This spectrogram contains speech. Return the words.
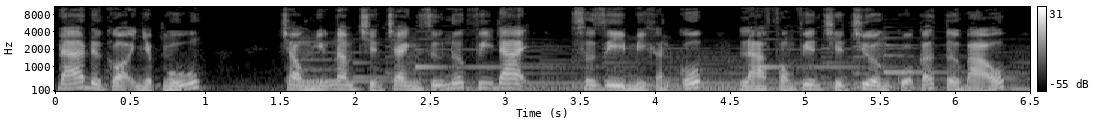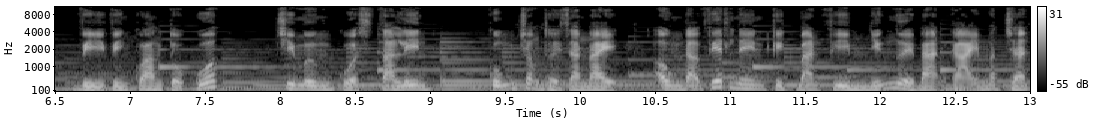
đã được gọi nhập ngũ. Trong những năm chiến tranh giữ nước vĩ đại, Sergei Mikhankov là phóng viên chiến trường của các tờ báo vì vinh quang Tổ quốc, chim mừng của Stalin. Cũng trong thời gian này, ông đã viết lên kịch bản phim Những người bạn gái mặt trận.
